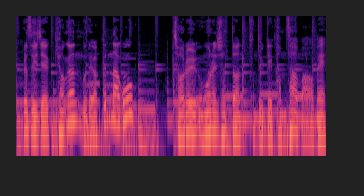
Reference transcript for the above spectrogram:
그래서 이제 경연 무대가 끝나고 저를 응원해 주셨던 분들께 감사한 마음에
